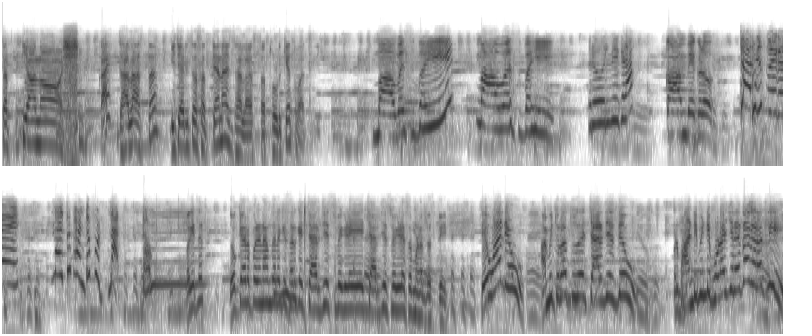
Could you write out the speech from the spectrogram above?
सत्यानाश. काय? झाला असता? बिचारीचा सत्यानाश झाला असता. थोडक्यात वाचली. मावस बहीण मावस बहीण. रोल वेगळा काम वेगळं. चार्जेस वेगळे. नाहीतर भांड फुटणार. बघितलं? डोक्यावर परिणाम झाला की सारखे चार्जेस वेगळे चार्जेस वेगळे असं म्हणत असते. तेव्हा देऊ. आम्ही तुला तुझे चार्जेस देऊ. पण भांडी बिंडी फोडायची नाही ना घरातली.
